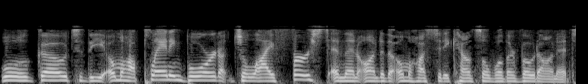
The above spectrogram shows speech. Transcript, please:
will go to the Omaha Planning Board July 1st and then on to the Omaha City Council will their vote on it.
